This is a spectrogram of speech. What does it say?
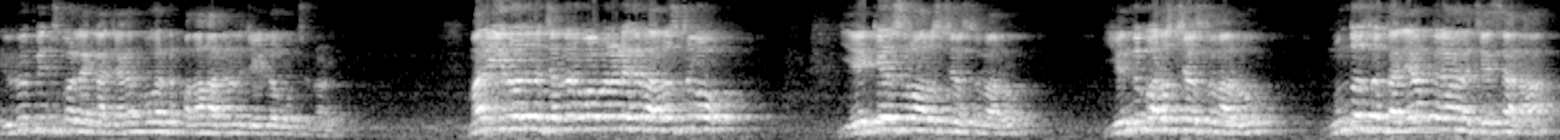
నిరూపించుకోలేక జగన్మోహన్ రెడ్డి పదహారు నెలలు జైల్లో కూర్చున్నాడు. మరి ఈ రోజున చంద్రబాబు నాయుడు గారు అరెస్టులో ఏ కేసులో అరెస్ట్ చేస్తున్నారు? ఎందుకు అరెస్ట్ చేస్తున్నారు? ముందస్తు దర్యాప్తు ఏమైనా చేశారా?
